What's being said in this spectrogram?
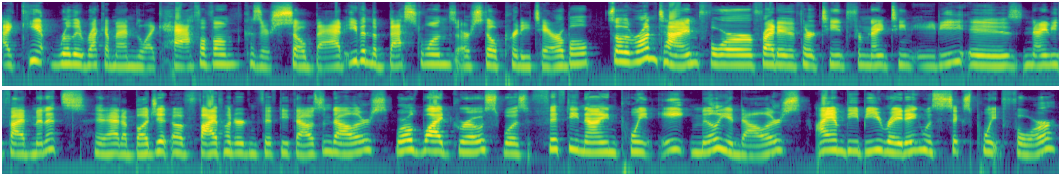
I can't really recommend like half of them because they're so bad. Even the best ones are still pretty terrible. So the runtime for Friday the 13th from 1980 is 95 minutes. It had a budget of $550,000. Worldwide gross was 59.8 million dollars. IMDb rating was 6.4.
